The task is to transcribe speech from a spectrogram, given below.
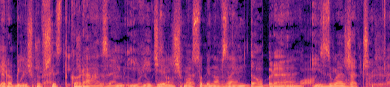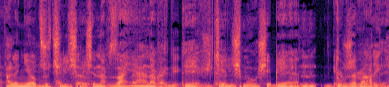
Robiliśmy wszystko razem i wiedzieliśmy o sobie nawzajem dobre i złe rzeczy, ale nie odrzuciliśmy się nawzajem, nawet gdy widzieliśmy u siebie duże wady.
